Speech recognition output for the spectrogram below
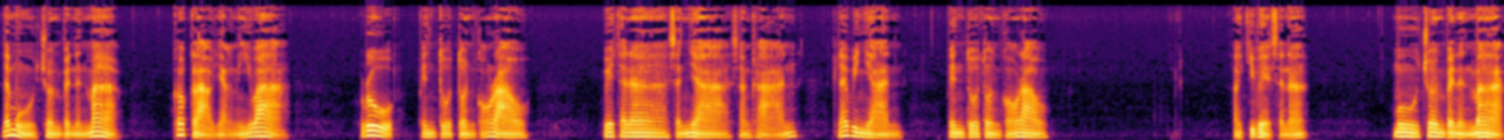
และหมู่ชนเป็นนันมาก ก็กล่าวอย่างนี้ว่า รูปเป็นตัวตนของเรา เวทนา สัญญา สังขาร และวิญญาณเป็นตัวตนของเราอากิเวสนะมูชนเป็นนันมาก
